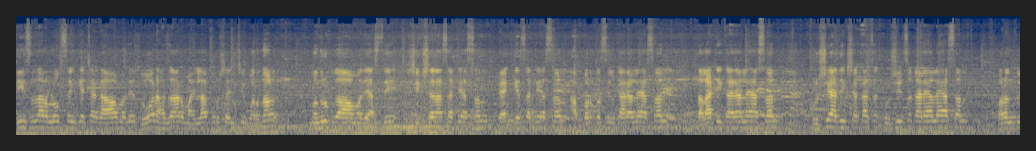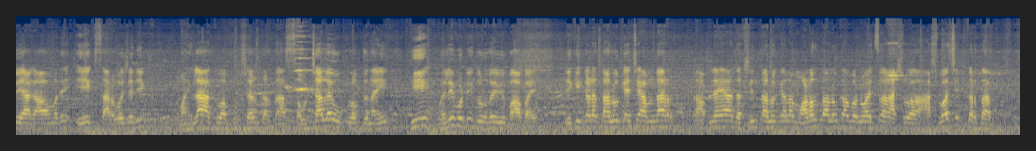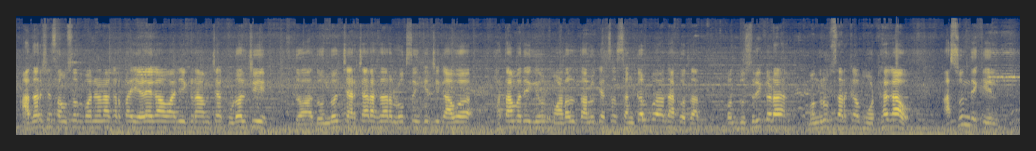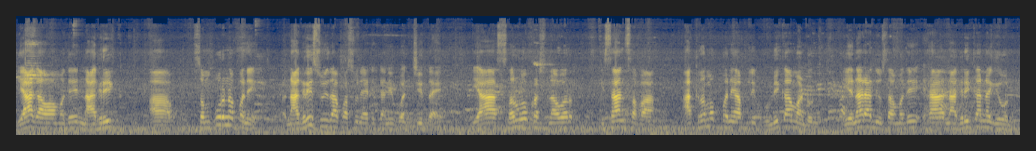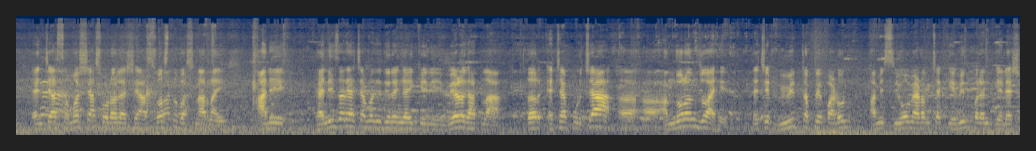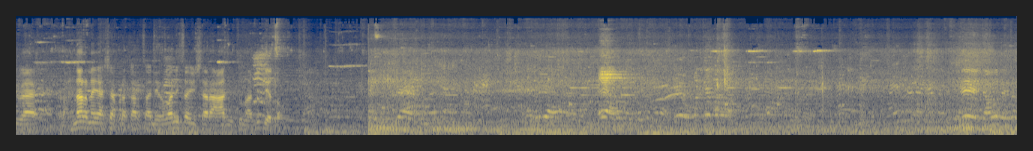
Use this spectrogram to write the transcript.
तीस हजार लोकसंख्येच्या गावामध्ये दोन हजार महिला पुरुषांची वर्दळ मंद्रुप गावामध्ये असते. शिक्षणासाठी असेल बँकेसाठी असेल अप्पर तहसील कार्यालय असेल तलाठी कार्यालय असेल कृषी अधीक्षकाचं कृषीचं कार्यालय असेल. परंतु या गावामध्ये एक सार्वजनिक महिला अथवा पुरुषांकरता शौचालय उपलब्ध नाही. ही भली मोठी दुर्दैवी बाब आहे. एकीकडे तालुक्याचे आमदार आपल्या या दक्षिण तालुक्याला मॉडल तालुका बनवायचं आश्व आश्वासित करतात. आदर्श संसद बनवण्याकरता येळेगाव आणि इकडं आमच्या कुडलची द- दोन दोन चार चार हजार लोकसंख्येची गावं हातामध्ये घेऊन मॉडल तालुक्याचं संकल्प दाखवतात. पण दुसरीकडं मंगरूपसारखं मोठं गाव असून देखील या गावामध्ये नागरिक संपूर्णपणे नागरी सुविधापासून या ठिकाणी वंचित आहे. या सर्व प्रश्नावर किसान सभा आक्रमकपणे आपली भूमिका मांडून येणाऱ्या दिवसामध्ये ह्या नागरिकांना घेऊन यांच्या समस्या सोडवल्याशिवाय अस्वस्थ बसणार नाही. आणि ह्यांनी जर ह्याच्यामध्ये दिरंगाई केली वेळ घातला तर याच्या पुढच्या आंदोलन जो आहे त्याचे विविध टप्पे पाडून आम्ही सी ओ मॅडमच्या केबिनपर्यंत गेल्याशिवाय राहणार नाही अशा प्रकारचा निर्वाणीचा इशारा आज इथून आम्ही देतो. आहोत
